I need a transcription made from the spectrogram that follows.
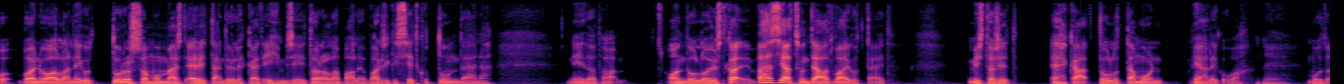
vo, voinut olla. Niin kuin Turussa on mun mielestä erittäin tyylikkäitä ihmisiä todella paljon, varsinkin sit kun tuntee ne. Niin tota, on tullut just ka- vähän sieltä sun täältä vaikutteita, mistä on sit ehkä tullut tämä mun mielikuva. Niin. Mutta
